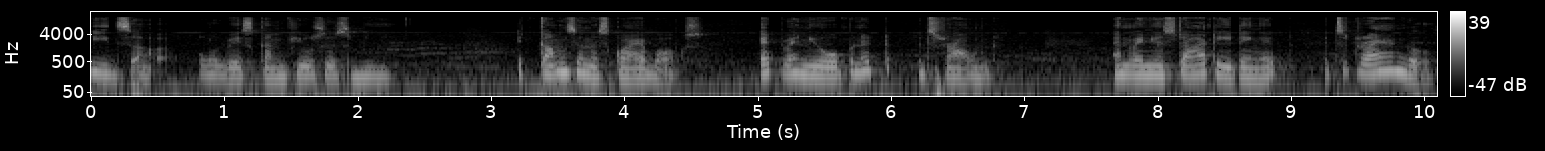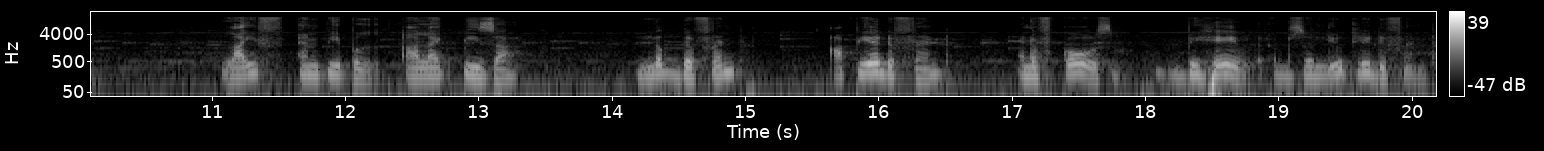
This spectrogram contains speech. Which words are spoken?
Pizza always confuses me. It comes in a square box, yet when you open it, it's round. And when you start eating it, it's a triangle. Life and people are like pizza look different, appear different, and of course, behave absolutely different.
